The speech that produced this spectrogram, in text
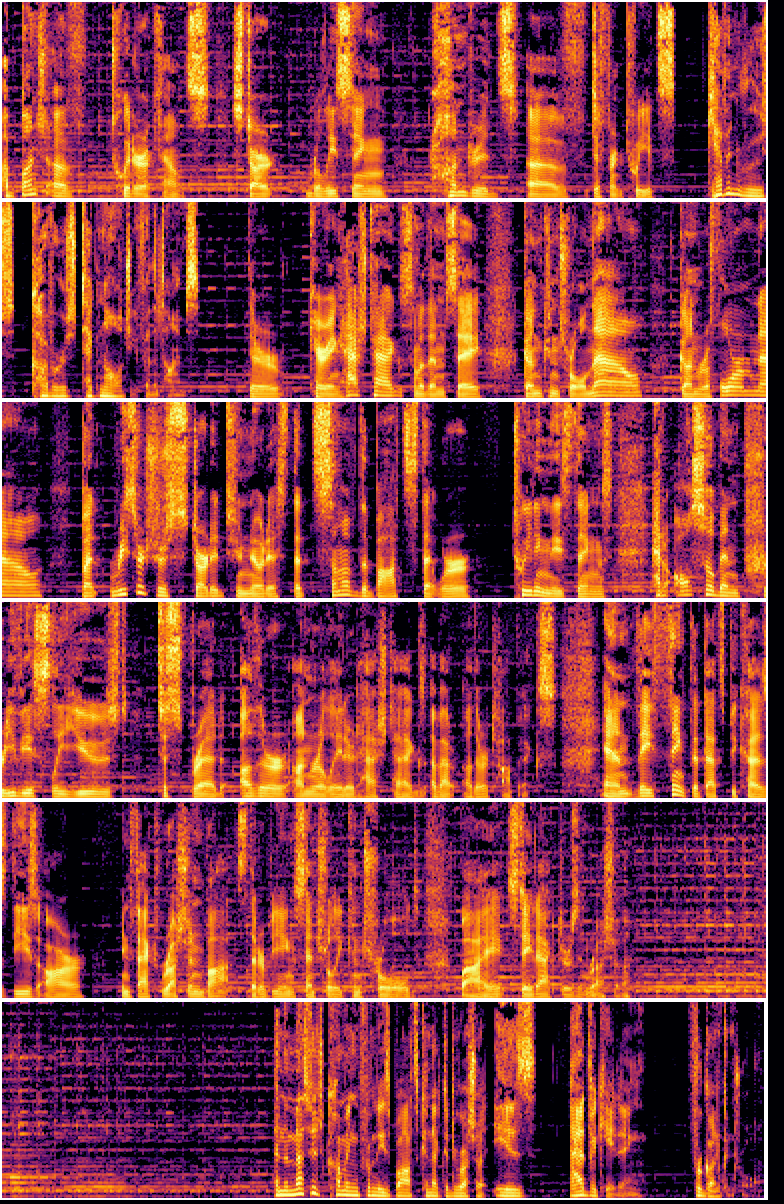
a bunch of Twitter accounts start releasing hundreds of different tweets. Kevin Roose covers technology for the Times. They're carrying hashtags. Some of them say gun control now, gun reform now. But researchers started to notice that some of the bots that were tweeting these things had also been previously used to spread other unrelated hashtags about other topics. And they think that that's because these are, in fact, Russian bots that are being centrally controlled by state actors in Russia. And the message coming from these bots connected to Russia is advocating for gun control.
